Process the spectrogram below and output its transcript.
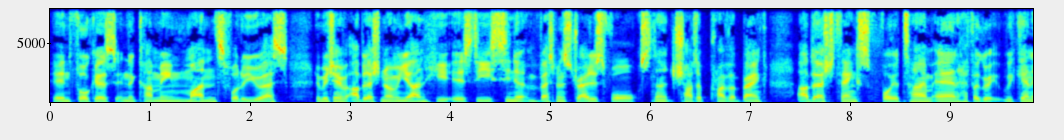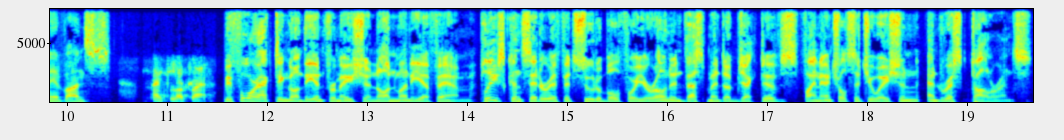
in focus in the coming months for the U.S. We've been chatting with Abhilash Narayan. He is the senior investment strategist for Standard Chartered Private Bank. Abhilash, thanks for your time and have a great weekend in advance. Thanks a lot, Ryan. Before acting on the information on Money FM, please consider if it's suitable for your own investment objectives, financial situation, and risk tolerance.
